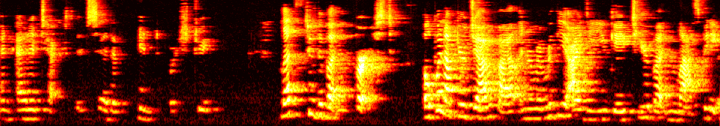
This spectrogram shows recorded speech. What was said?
and edit text instead of int or string. Let's do the button first. Open up your Java file and remember the ID you gave to your button last video.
